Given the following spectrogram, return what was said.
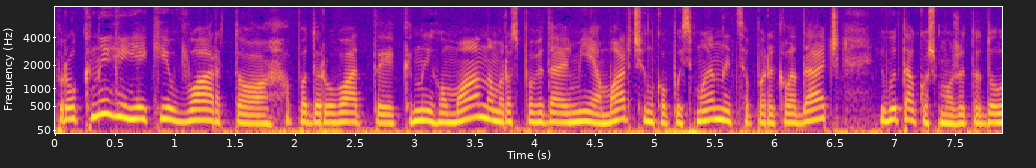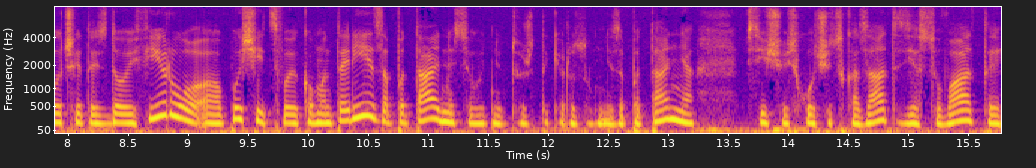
Про книги, які варто подарувати книгоманам, розповідає Мія Марченко, письменниця, перекладач. І ви також можете долучитись до ефіру. Пишіть свої коментарі, запитання. Сьогодні дуже такі розумні запитання. Всі щось хочуть сказати, з'ясувати.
